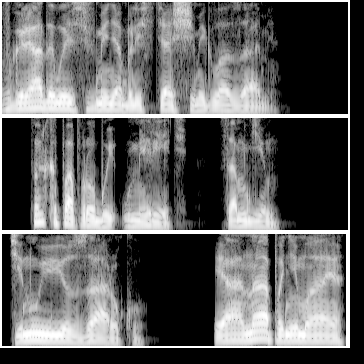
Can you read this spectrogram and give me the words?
вглядываясь в меня блестящими глазами. «Только попробуй умереть, Самгин». Тяну ее за руку. И она, понимая,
